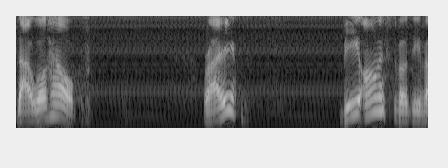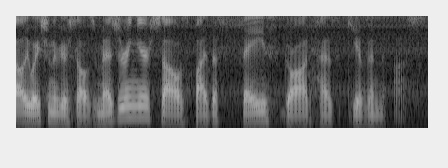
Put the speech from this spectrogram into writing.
That will help. Right? Be honest about the evaluation of yourselves, measuring yourselves by the faith God has given us.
